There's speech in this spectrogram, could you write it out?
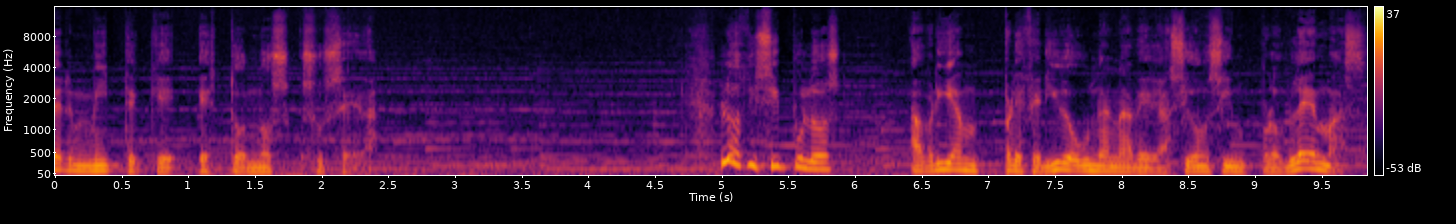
permite que esto nos suceda. Los discípulos habrían preferido una navegación sin problemas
